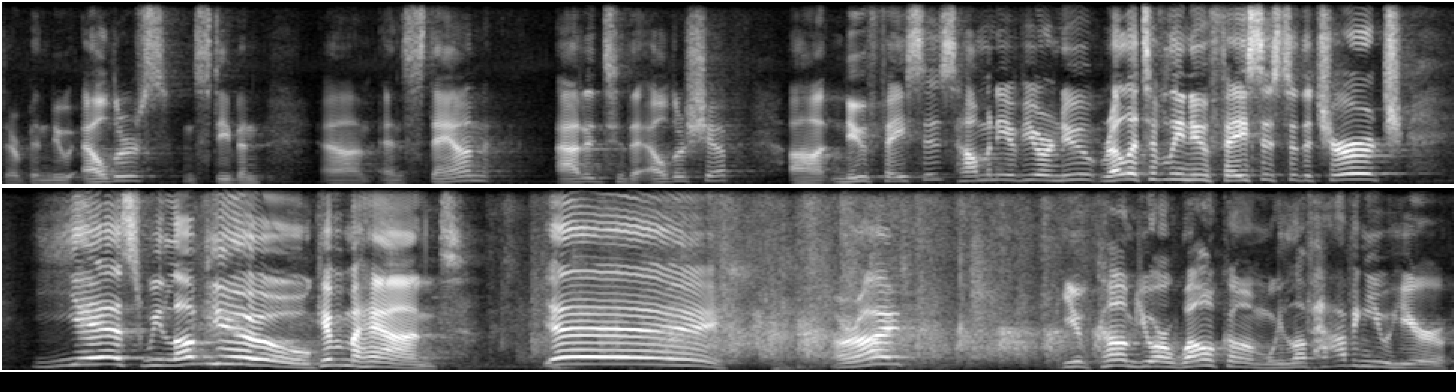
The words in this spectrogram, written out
there have been new elders, and Stephen um, and Stan added to the eldership. Uh, new faces. How many of you are new, relatively new faces to the church? Yes, we love you. Give them a hand. Yay! All right. You've come, you are welcome. We love having you here.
